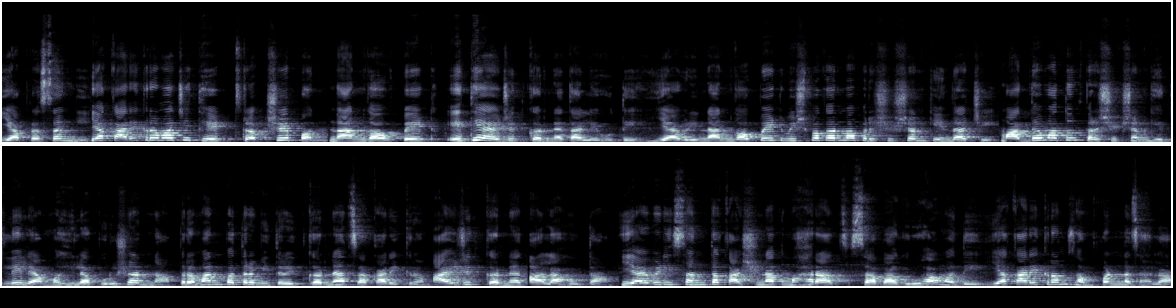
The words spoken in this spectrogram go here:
या प्रसंगी या कार्यक्रमाचे थेट प्रक्षेपण नांदगाव पेठ येथे आयोजित करण्यात आले होते. यावेळी नांदगाव पेठ विश्वकर्मा प्रशिक्षण केंद्राचे माध्यमातून प्रशिक्षण घेतलेल्या महिला पुरुषांना प्रमाणपत्र वितरित करण्याचा कार्यक्रम आयोजित करण्यात आला होता. यावेळी संत काशीनाथ महाराज सभागृहामध्ये या कार्यक्रम संपन्न झाला.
